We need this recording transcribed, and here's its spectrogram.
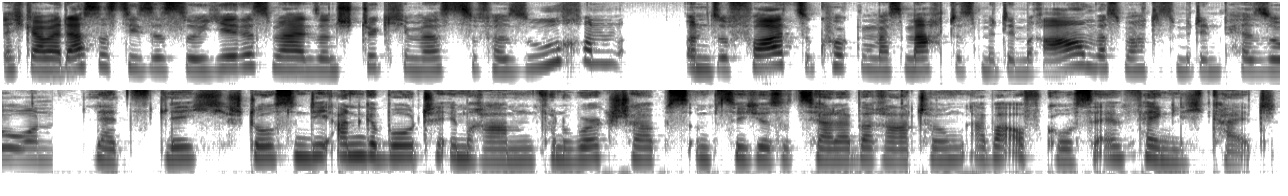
ich glaube, das ist dieses so jedes Mal so ein Stückchen was zu versuchen und sofort zu gucken, was macht es mit dem Raum, was macht es mit den Personen. Letztlich stoßen die Angebote im Rahmen von Workshops und psychosozialer Beratung aber auf große Empfänglichkeit.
